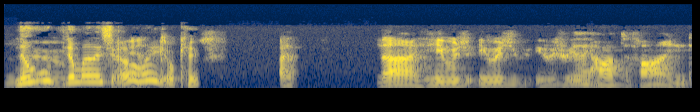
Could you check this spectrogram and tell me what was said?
No, you don't manage. Oh, Yeah. right, okay. No, he was he was he was really hard to find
